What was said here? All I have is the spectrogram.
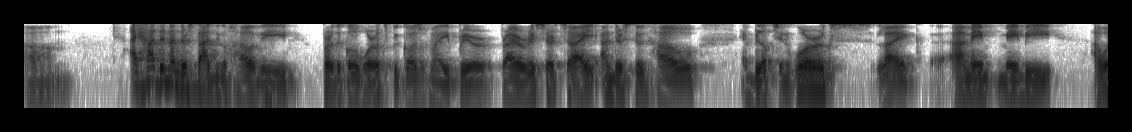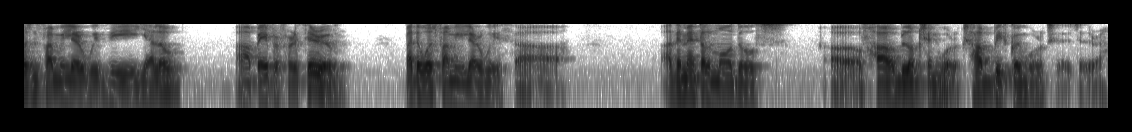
Um, I had an understanding of how the protocol works because of my prior prior research. So I understood how a blockchain works. Like I may maybe I wasn't familiar with the yellow uh, paper for Ethereum, but I was familiar with uh, uh, the mental models of how blockchain works, how Bitcoin works, etc.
